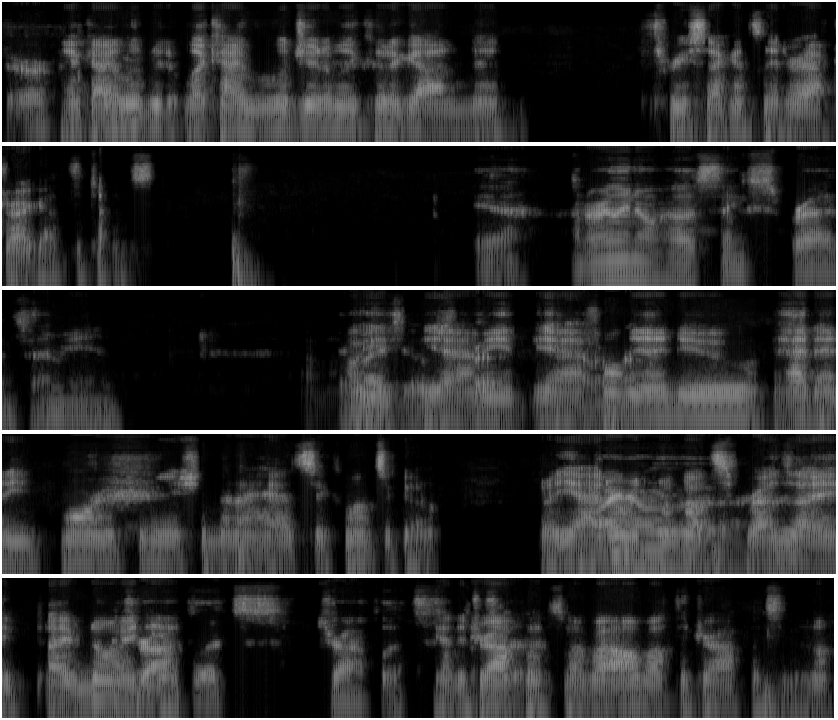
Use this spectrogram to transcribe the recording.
there are Like I legit, like I legitimately could have gotten it three seconds later after I got the test. Yeah, I don't really know how this thing spreads. I mean, Oh, might you- be able to yeah, I mean, yeah. I If only know. I knew had any more information than I had six months ago. But yeah, I Well, I don't know know, how uh, spreads. I I have no idea. droplets, droplets. Yeah, the droplets. I'm all about the droplets now.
